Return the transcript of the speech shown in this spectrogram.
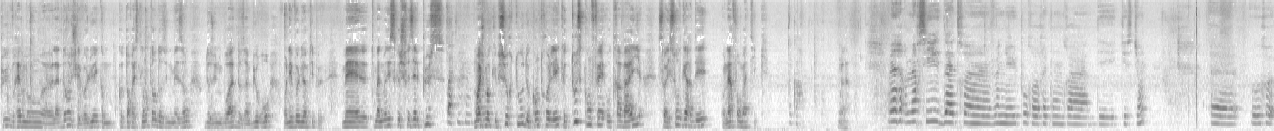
plus vraiment euh, là-dedans. J'ai évolué comme quand on reste longtemps dans une maison, dans une boîte, dans un bureau, on évolue un petit peu. Mais euh, tu m'as demandé ce que je faisais le plus. Ouais. Moi, je m'occupe surtout de contrôler que tout ce qu'on fait au travail soit sauvegardé en informatique. D'accord. Voilà. Mer- Merci d'être venu pour répondre à des questions. Euh, au, re-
